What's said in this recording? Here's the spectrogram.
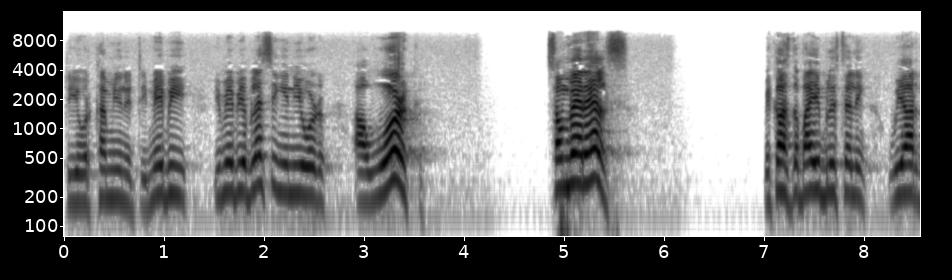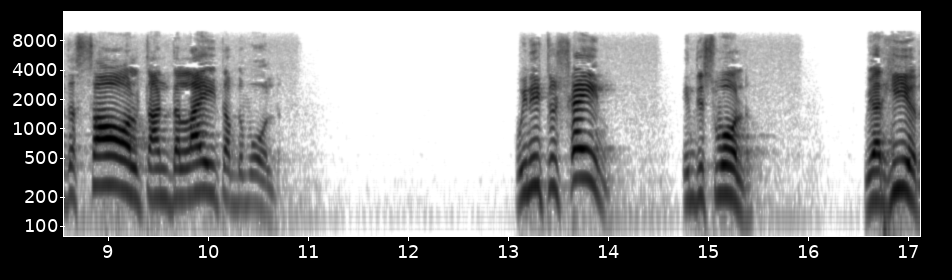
to your community. Maybe you may be a blessing in your uh, work somewhere else. Because the Bible is telling we are the salt and the light of the world. We need to shine in this world. We are here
